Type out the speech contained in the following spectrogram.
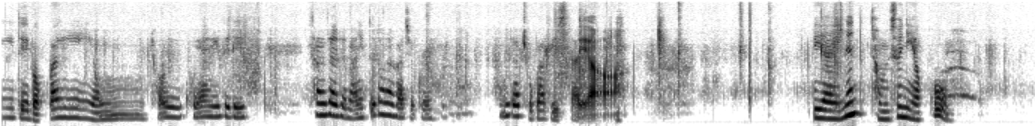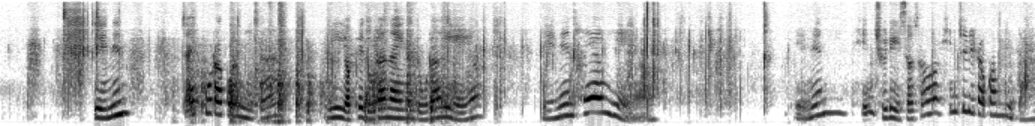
고양이들 먹방이에요. 저희 고양이들이 상자를 많이 뜯어놔가지고 상자 조각이 있어요. 이 아이는 점순이었고 얘는 짤꼬라고 합니다. 이 옆에 노란 아이는 노랑이에요. 얘는 하양이에요. 얘는 흰 줄이 있어서 흰 줄이라고 합니다.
